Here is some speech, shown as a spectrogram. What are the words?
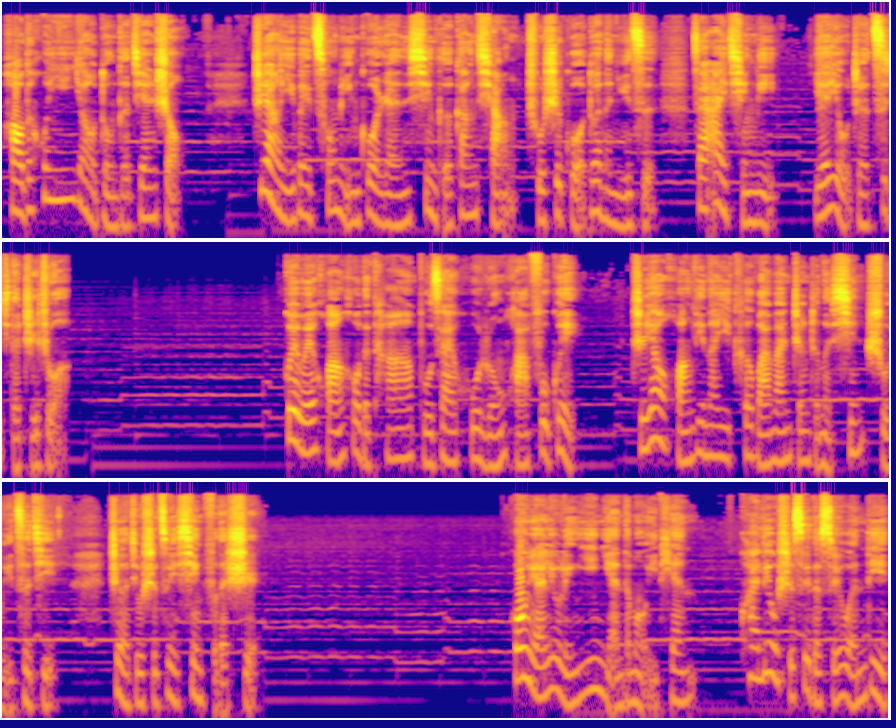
好的婚姻要懂得坚守。这样一位聪明过人、性格刚强、处事果断的女子，在爱情里也有着自己的执着。贵为皇后的她不在乎荣华富贵，只要皇帝那一颗完完整整的心属于自己，这就是最幸福的事。公元六零一年的某一天，快六十岁的隋文帝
